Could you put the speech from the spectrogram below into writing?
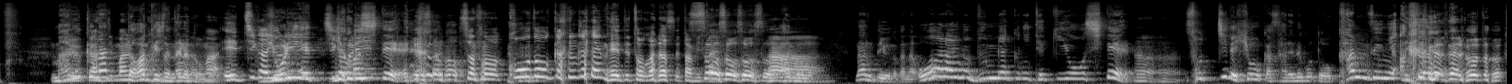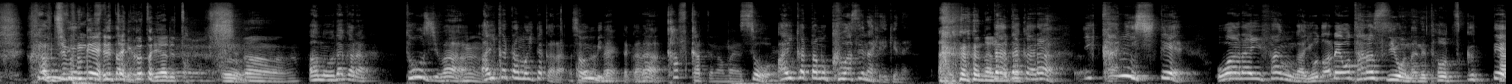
丸くなったわけじゃないなと思う。まあ、エッジがよより、りエッジが増して、そのその、行動を考えないで尖らせたみたいそうな。そうそうそう、ああの、なんていうのかな、お笑いの文脈に適応して、うんうん。そっちで評価されることを完全に諦めなた。るほど。自分がやりたいことやると。うんうん。あの、だから、当時うんは相方もいたから、そうねコンビだったかうんら、カフカって名前ですそう、相方も食わせなきゃいけない。だ なるほどだから、いかにして、お笑いファンがよだれを垂らすようなネタを作って。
